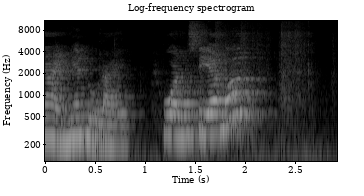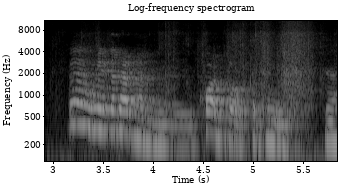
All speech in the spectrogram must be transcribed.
ง่ายเฮียนดูไรควรเสียหมด แม่เว้ยกระทั่งอันค้อนตอกกระพูจ้า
